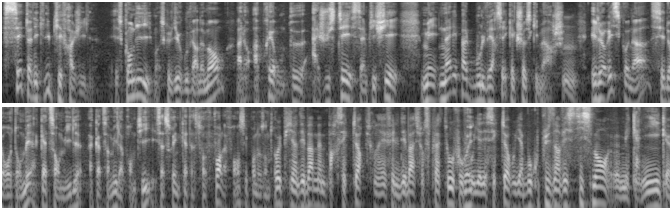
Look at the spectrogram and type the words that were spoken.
C'est un équilibre qui est fragile. Et ce qu'on dit, moi, ce que je dis au gouvernement, alors après, on peut ajuster, simplifier, mais n'allez pas bouleverser quelque chose qui marche. Et le risque qu'on a, c'est de retomber à 400 000, à 400 000 apprentis, et ça serait une catastrophe pour la France et pour nos Oui, entreprises. puis il y a un débat même par secteur, puisqu'on avait fait le débat sur ce plateau. Faut- Oui. il y a des secteurs où il y a beaucoup plus d'investissement euh, mécanique, euh,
